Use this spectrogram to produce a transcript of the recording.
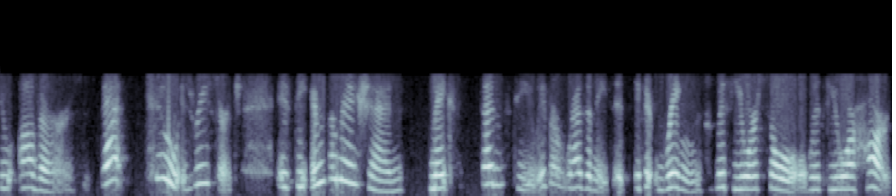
to others, that too is research. If the information makes sense to you, if it resonates, if, it rings with your soul, with your heart,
